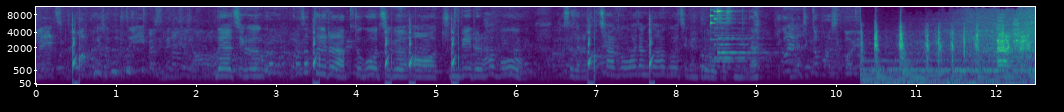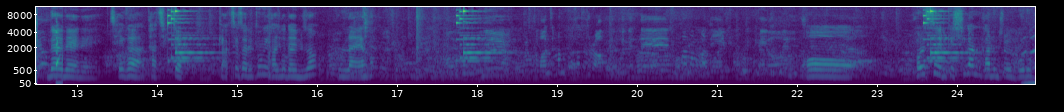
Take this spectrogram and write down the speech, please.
오늘 지금 뭐 하고 계셨는지 말씀해주세요. 네, 지금 콘, 콘서트를 앞두고 지금 어, 준비를 하고 악세사리도 차고 화장도 하고 지금 그러고 있었습니다. 이거는 직접 부르실 거예요? 네, 네, 네. 제가 다 직접 이렇게 악세사리 통에 가지고 다니면서 골라요. 마지막 콘서트를 앞두고 있는데 소감 한마디 부탁드릴게요. 어, 벌써 이렇게 시간 가는 줄 모르고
